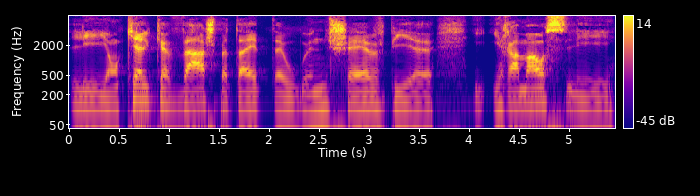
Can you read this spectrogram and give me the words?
les, ils ont quelques vaches peut-être ou une chèvre, puis euh, ils ramassent les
